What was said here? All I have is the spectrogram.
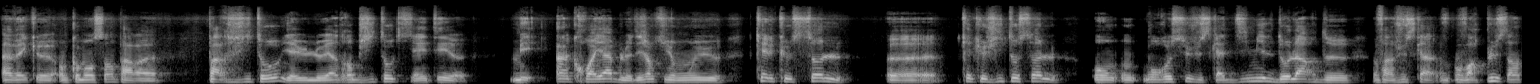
avec euh, en commençant par par Jito, il y a eu le airdrop Jito qui a été mais incroyable, des gens qui ont eu quelques sols euh, quelques gîtes sol ont, ont, reçu jusqu'à 10 000 dollars de, enfin jusqu'à, voire plus. Hein.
